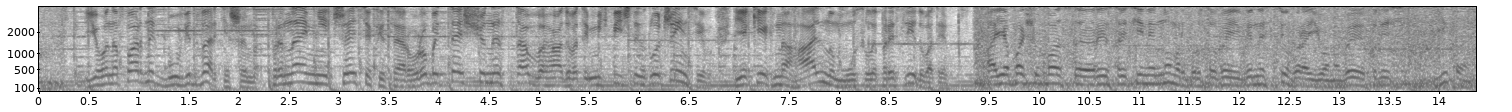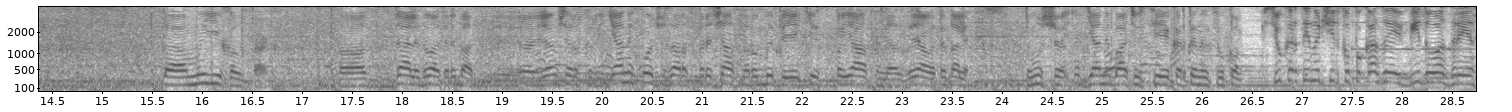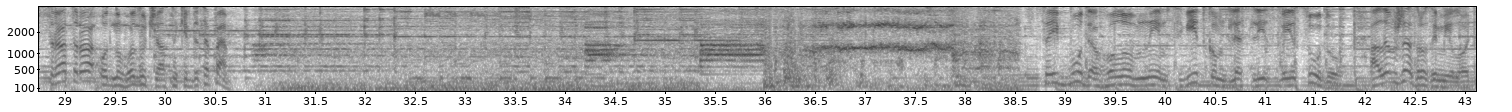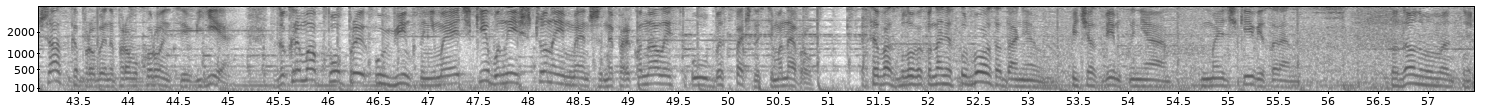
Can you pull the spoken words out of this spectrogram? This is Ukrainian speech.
Його напарник був відвертішим. Принаймні, честь офіцеру робить те, що не став вигадувати міфічних злочинців, яких нагально мусили переслідувати. А я бачу у вас е, реєстраційний номер бортовий. Ви не з цього району. Ви кудись їхали? Та ми їхали так. Далі, давайте, ребят, е, я вам ще раз кажу, я не хочу зараз перечасно робити якісь пояснення, заяви і так далі, тому що я не бачу всієї картини цілком. Всю картину чітко показує відео з реєстратора одного з учасників ДТП. Це й буде головним свідком для слідства і суду. Але вже зрозуміло, частка провини правоохоронців є. Зокрема, попри увімкнені маячки, вони щонайменше не переконались у безпечності маневру. Це у вас було виконання службового завдання під час вімкнення маячків і сирени? На даний момент ні.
